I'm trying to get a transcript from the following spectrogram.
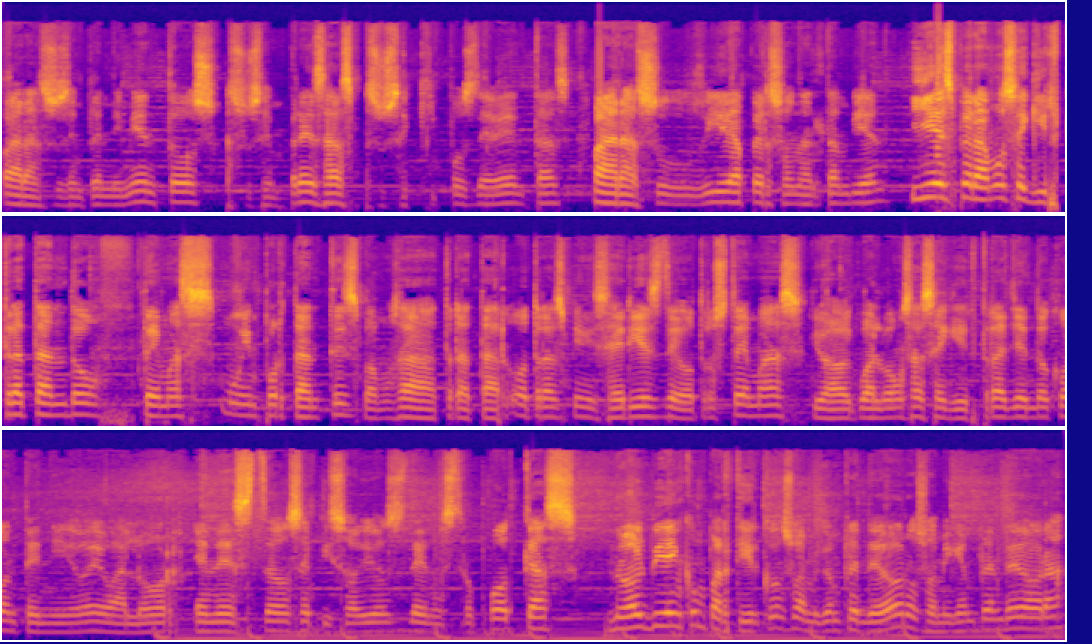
para sus emprendimientos, para sus empresas, para sus equipos de ventas, para su vida personal también. Y esperamos seguir tratando temas muy importantes. Vamos a tratar otras miniseries de otros temas y igual vamos a seguir tratando trayendo contenido de valor en estos episodios de nuestro podcast. No olviden compartir con su amigo emprendedor o su amiga emprendedora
